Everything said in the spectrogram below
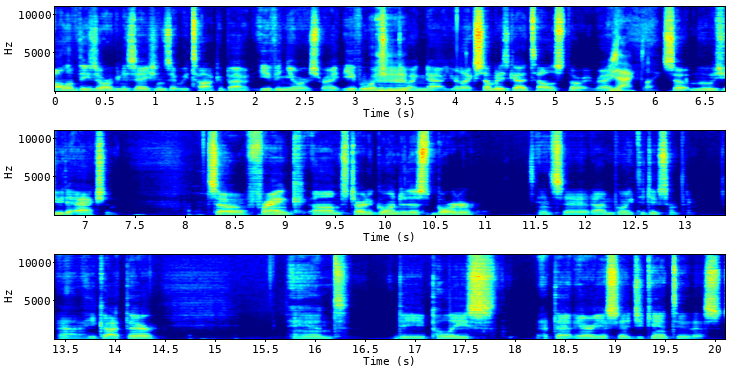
all of these organizations that we talk about, even yours, right? Even what Mhm. you're doing now. You're like, somebody's got to tell the story, right? Exactly. So it moves you to action. So Frank um, started going to this border and said, I'm going to do something. Uh, he got there, and the police at that area said, You can't do this.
